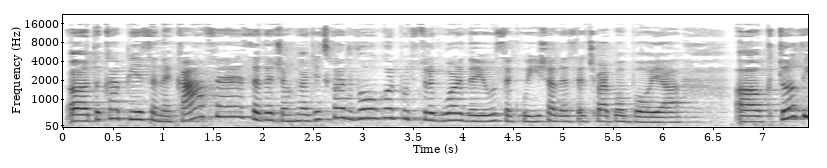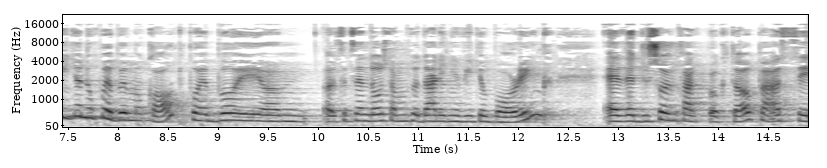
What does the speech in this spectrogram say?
Të kapja pjesën e kafes, edhe ndonjë diçka të vogël për t'ju treguar dhe ju se ku isha dhe se çfarë po boja. Këtë video nuk po e bëj më kot, po e bëj, sepse ndoshta mund të dalit një video boring, edhe dyshoj në fakt për këtë, pasi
